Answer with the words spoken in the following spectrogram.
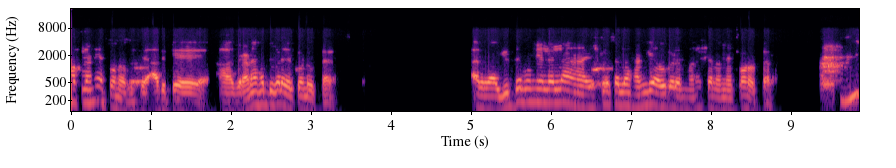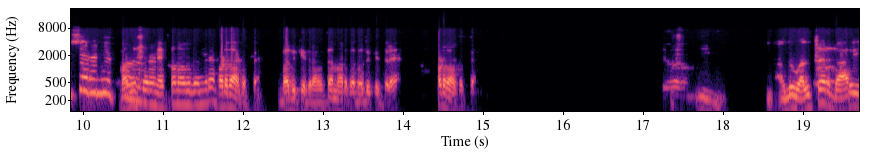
ಮಕ್ಕಳನ್ನೇ ಎತ್ಕೊಂಡು ಹೋಗುತ್ತೆ. ಅದಕ್ಕೆ ಆ ರಣಹದ್ದುಗಳು ಎತ್ಕೊಂಡು ಹೋಗ್ತಾರೆ. ಅದ್ರ ಯುದ್ಧ ಭೂಮಿಯಲ್ಲೆಲ್ಲ ಎಷ್ಟೋ ಸಲ ಹಂಗೆ ಅವುಗಳ ಮನುಷ್ಯನನ್ನ ಎತ್ಕೊಂಡು ಹೋಗ್ತಾರೆ. ಮನುಷ್ಯರನ್ನೇ ಎತ್ಕೊಂಡು ಮನುಷ್ಯರನ್ನ ಎತ್ಕೊಂಡು ಹೋಗುದಂದ್ರೆ ಹೊಡೆದಾಗುತ್ತೆ. ಬದುಕಿದ್ರೆ ಅರ್ಧ ಮರ್ಧ ಬದುಕಿದ್ರೆ ಹೊಡೆದಾಗುತ್ತೆ. ಅದು ವಲ್ಚರ್ ಭಾರಿ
